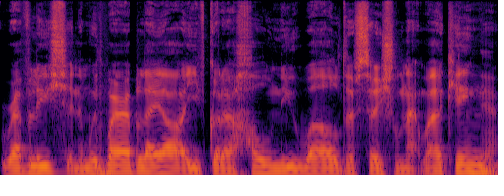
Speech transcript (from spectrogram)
revolution. And with mm. wearable AR, you've got a whole new world of social networking. Yeah.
